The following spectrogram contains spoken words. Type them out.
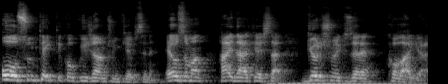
olsun. Tek tek okuyacağım çünkü hepsini. E o zaman haydi arkadaşlar görüşmek üzere. Kolay gelsin.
